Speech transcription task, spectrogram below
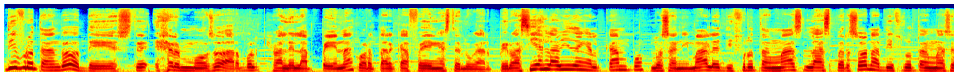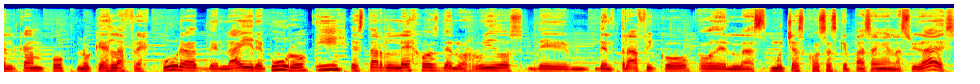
disfrutando de este hermoso árbol que vale la pena cortar café en este lugar. Pero así es la vida en el campo, los animales disfrutan más, las personas disfrutan más el campo, lo que es la frescura del aire puro y estar lejos de los ruidos del tráfico o de las muchas cosas que pasan en las ciudades.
